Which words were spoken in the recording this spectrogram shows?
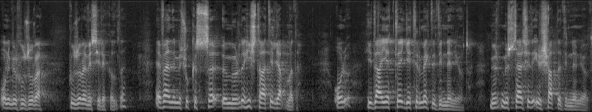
onu bir huzura, huzura vesile kıldı. Efendimiz şu kısa ömürde hiç tatil yapmadı. O hidayette getirmekle dinleniyordu. Müsterşid irşatla dinleniyordu.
